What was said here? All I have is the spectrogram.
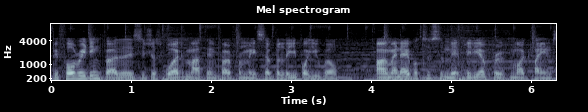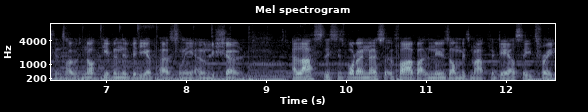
Before reading further, this is just word of mouth info from me, so believe what you will. I am unable to submit video proof of my claim since I was not given the video personally, only shown. Alas, this is what I know so far about the new Zombies map for DLC 3.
